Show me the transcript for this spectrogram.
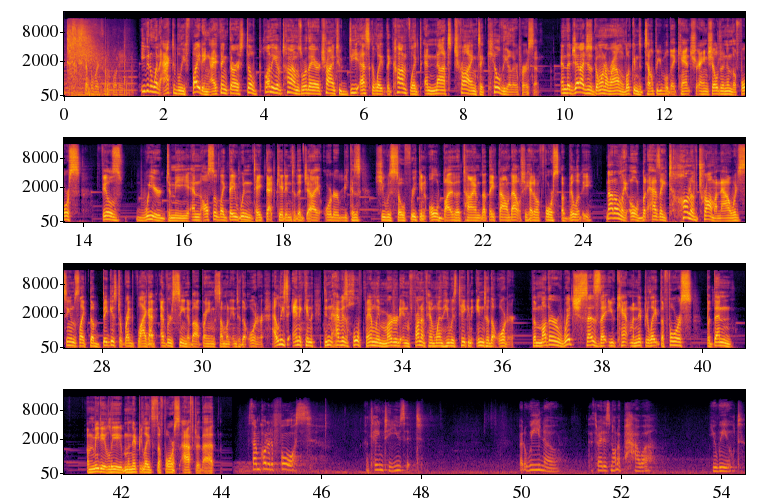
Step away from the body. Even when actively fighting, I think there are still plenty of times where they are trying to de-escalate the conflict and not trying to kill the other person. And the Jedi just going around looking to tell people they can't train children in the Force feels weird to me. And also, like, they wouldn't take that kid into the Jedi Order because she was so freaking old by the time that they found out she had a Force ability not only old, but has a ton of trauma now, which seems like the biggest red flag I've ever seen about bringing someone into the Order. At least Anakin didn't have his whole family murdered in front of him when he was taken into the Order. The Mother Witch says that you can't manipulate the Force, but then immediately manipulates the Force after that. Some call it a force and claim to use it. But we know the threat is not a power you wield.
